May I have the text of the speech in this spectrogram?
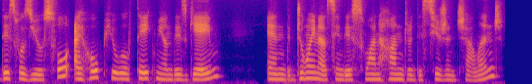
this was useful. I hope you will take me on this game and join us in this 100 decision challenge.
